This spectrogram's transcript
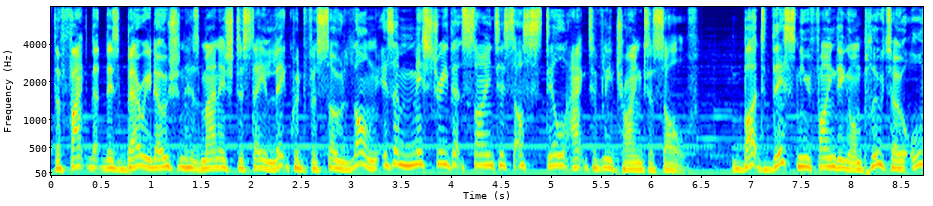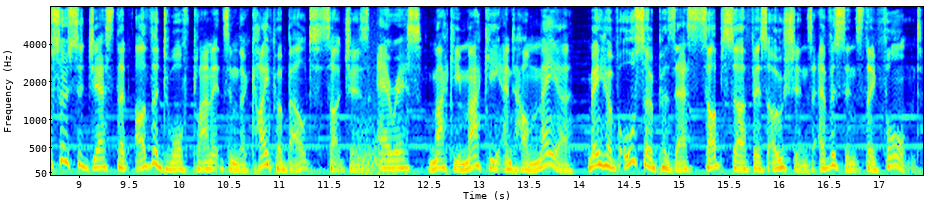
The fact that this buried ocean has managed to stay liquid for so long is a mystery that scientists are still actively trying to solve. But this new finding on Pluto also suggests that other dwarf planets in the Kuiper belt, such as Eris, Makemake, and Haumea, may have also possessed subsurface oceans ever since they formed.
